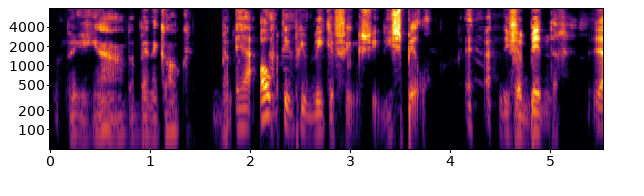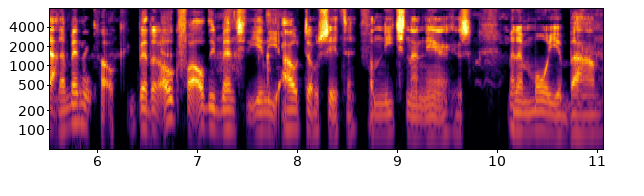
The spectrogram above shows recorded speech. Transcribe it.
Dan denk ik, ja, dat ben ik ook. Ik ben Ja. ook die publieke functie, die spil, die verbinder. Ja, Daar ben ik ook. Ik ben er ook voor al die mensen die in die auto zitten, van niets naar nergens, met een mooie baan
